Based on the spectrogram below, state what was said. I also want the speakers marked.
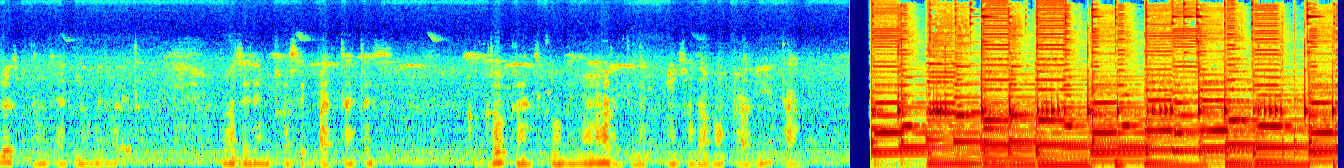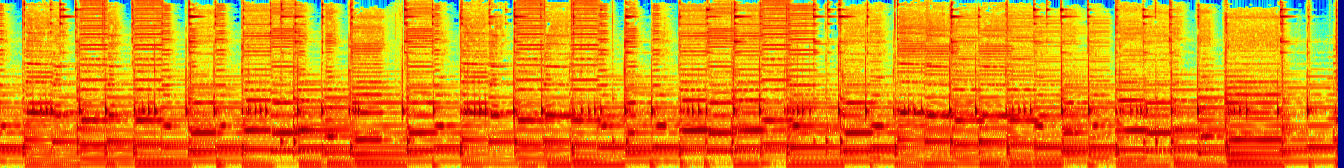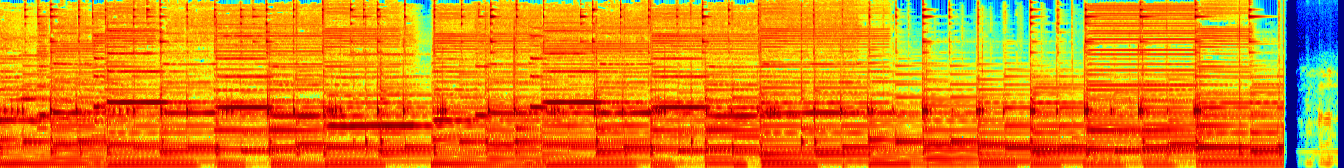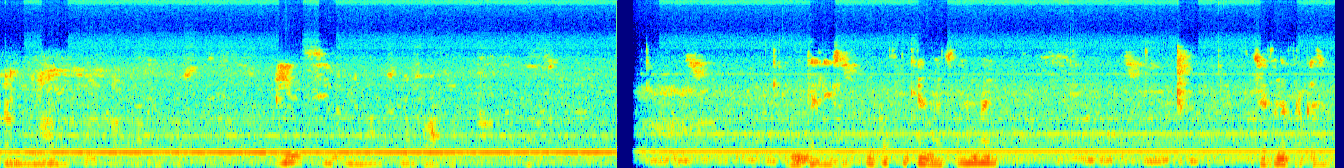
Speaker 1: Vamos a hacer, no, patatas con. gente sempre irmãos no foco. Detalhes, um pouco mais, não vai? Já quando a procura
